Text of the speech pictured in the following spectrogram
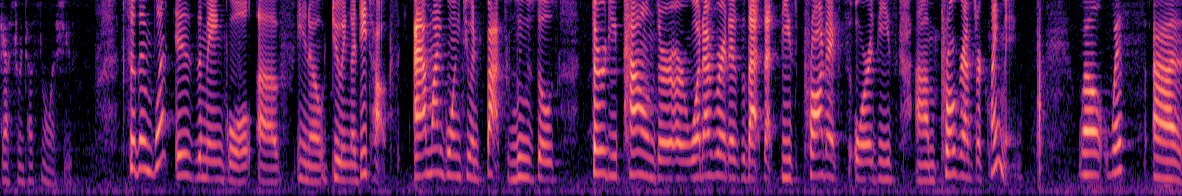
gastrointestinal issues. So then what is the main goal of, you know, doing a detox? Am I going to in fact lose those 30 pounds or, or whatever it is that, that these products or these um, programs are claiming? Well, with uh,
